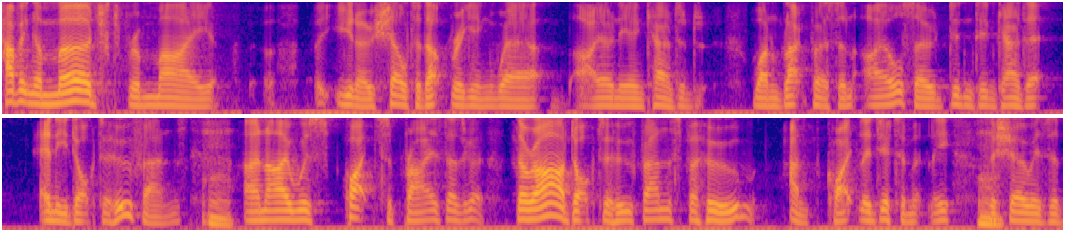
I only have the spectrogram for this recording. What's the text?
having emerged from my uh, you know sheltered upbringing where I only encountered one black person, I also didn't encounter any Doctor Who fans, hmm. and I was quite surprised as I go. There are Doctor Who fans for whom, and quite legitimately, the hmm. show is an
